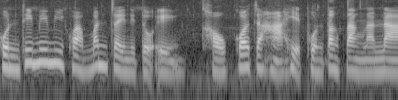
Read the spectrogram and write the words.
คนที่ไม่มีความมั่นใจในตัวเอง เขาก็จะหาเหตุผลต่างๆ นานา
